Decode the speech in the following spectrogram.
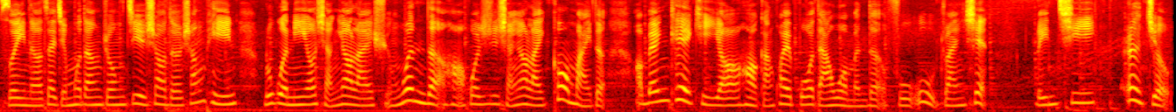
所以呢，在节目当中介绍的商品，如果你有想要来询问的哈，或者是想要来购买的，哦，Ben Cake 哦，哈，赶快拨打我们的服务专线零七二九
